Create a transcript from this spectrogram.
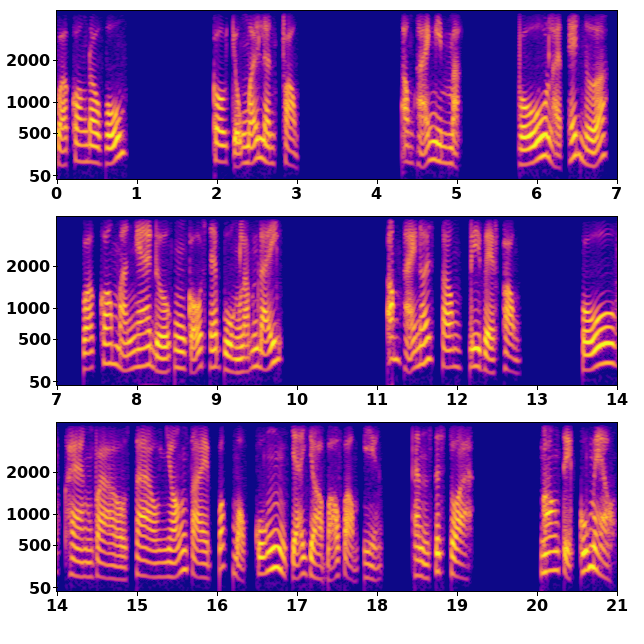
Vợ con đâu Vú? Cô chủ mới lên phòng. Ông Hải nghiêm mặt. Vũ lại thế nữa, vợ con mà nghe được cổ sẽ buồn lắm đấy. Ông Hải nói xong đi về phòng. Vũ khang vào sao nhón tay bóc một cuốn chả giò bỏ vào miệng. Anh xích xoa. Ngon tiệt cú mèo.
